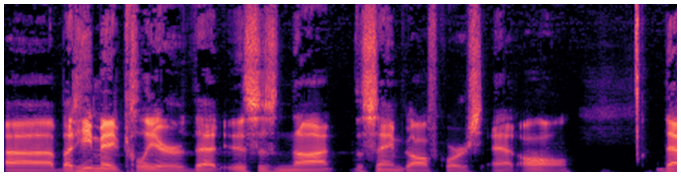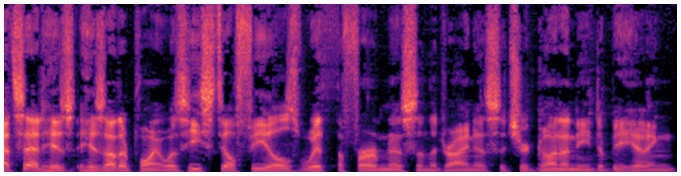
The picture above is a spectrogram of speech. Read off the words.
Uh, but he made clear that this is not the same golf course at all. That said, his his other point was he still feels with the firmness and the dryness that you're gonna need to be hitting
